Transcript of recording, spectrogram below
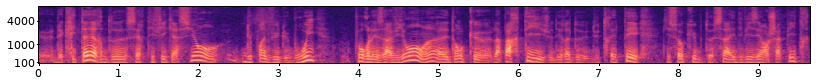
euh, des critères de certification du point de vue du bruit pour les avions. Hein, et donc euh, la partie, je dirais, du traité qui s'occupe de ça est divisée en chapitres.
